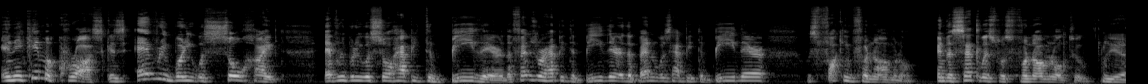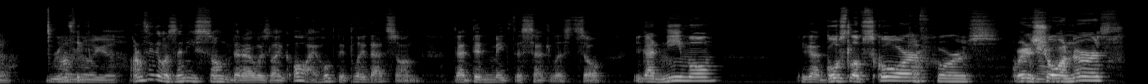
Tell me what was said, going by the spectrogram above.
And it came across because everybody was so hyped. Everybody was so happy to be there. The fans were happy to be there. The band was happy to be there. It was fucking phenomenal. And the set list was phenomenal too. yeah, I really, don't think, really good. I don't think there was any song that I was like, oh, I hope they played that song that didn't make the set list. So you got Nemo, you got Ghost Love Score, Of course, Greatest you Show on Earth,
